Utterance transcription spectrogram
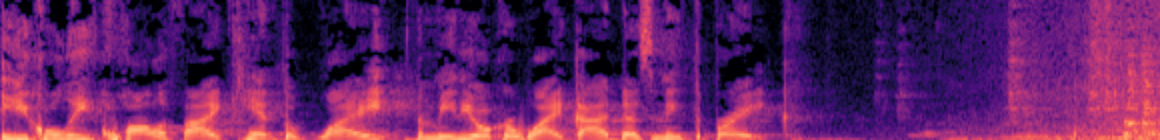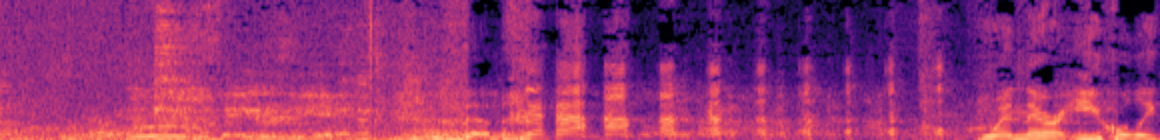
equally qualified can't the white the mediocre white guy doesn't need the break. Mm. The, when they're equally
